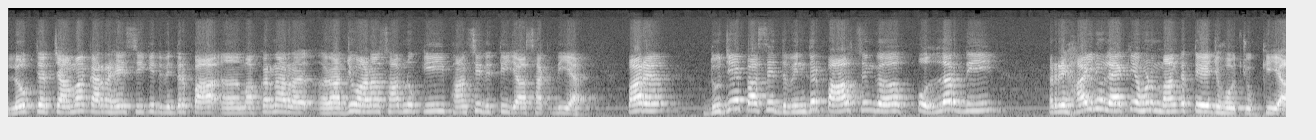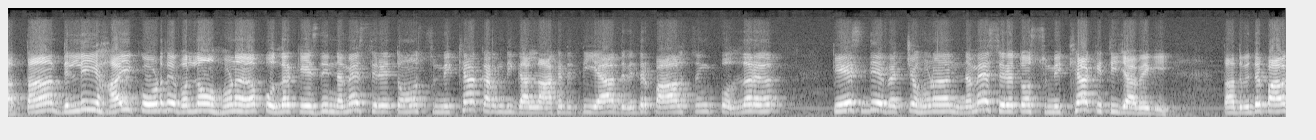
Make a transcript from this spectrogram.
ਲੋਕ ਚਰਚਾਵਾਂ ਕਰ ਰਹੇ ਸੀ ਕਿ ਦਵਿੰਦਰ ਪਾ- ਮਾਫ਼ ਕਰਨਾ, ਰਾ- ਰਾਜੋਆਣਾ ਸਾਹਿਬ ਨੂੰ ਕੀ ਫਾਂਸੀ ਦਿੱਤੀ ਜਾ ਸਕਦੀ ਹੈ। ਪਰ ਦੂਜੇ ਪਾਸੇ ਦਵਿੰਦਰਪਾਲ ਸਿੰਘ ਭੁੱਲਰ ਦੀ ਰਿਹਾਈ ਨੂੰ ਲੈ ਕੇ ਹੁਣ ਮੰਗ ਤੇਜ਼ ਹੋ ਚੁੱਕੀ ਆ। ਤਾਂ ਦਿੱਲੀ ਹਾਈ ਕੋਰਟ ਦੇ ਵੱਲੋਂ ਹੁਣ ਭੁੱਲਰ ਕੇਸ ਦੀ ਨਵੇਂ ਸਿਰੇ ਤੋਂ ਸਮੀਖਿਆ ਕਰਨ ਦੀ ਗੱਲ ਆਖ ਦਿੱਤੀ ਆ। ਦਵਿੰਦਰਪਾਲ ਸਿੰਘ ਭੁੱਲਰ ਕੇਸ ਦੇ ਵਿੱਚ ਹੁਣ ਨਵੇਂ ਸਿਰੇ ਤੋਂ ਸਮੀਖਿਆ ਕੀਤੀ ਜਾਵੇਗੀ। ਤਾਂ ਦਵਿੰਦਰਪਾਲ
